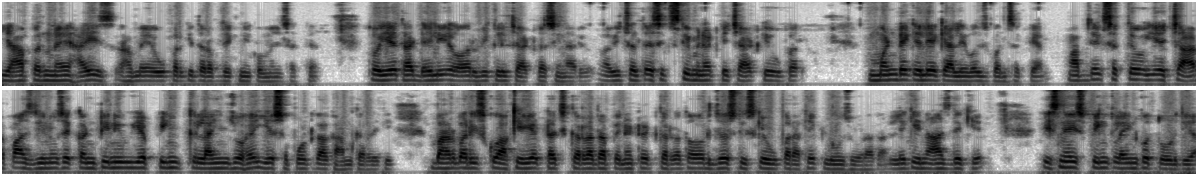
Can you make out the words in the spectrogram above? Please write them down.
यहाँ पर नए हाइज हमें ऊपर की तरफ़ देखने को मिल सकते हैं। तो ये था डेली और वीकली चार्ट का सिनारियो। अभी चलते हैं 60 मिनट के चार्ट के ऊपर। मंडे के लिए क्या लेवल्स बन सकते हैं? आप देख सकते हो ये चार पाँच दिनों से कंटिन्यू ये पिंक लाइन जो है, ये सपोर्ट का काम कर रही थी। बार बार इसको आके ये टच कर रहा था पेनेट्रेट कर रहा था और जस्ट इसके ऊपर आके क्लोज हो रहा था। लेकिन आज देखिए इसने इस पिंक लाइन को तोड़ दिया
